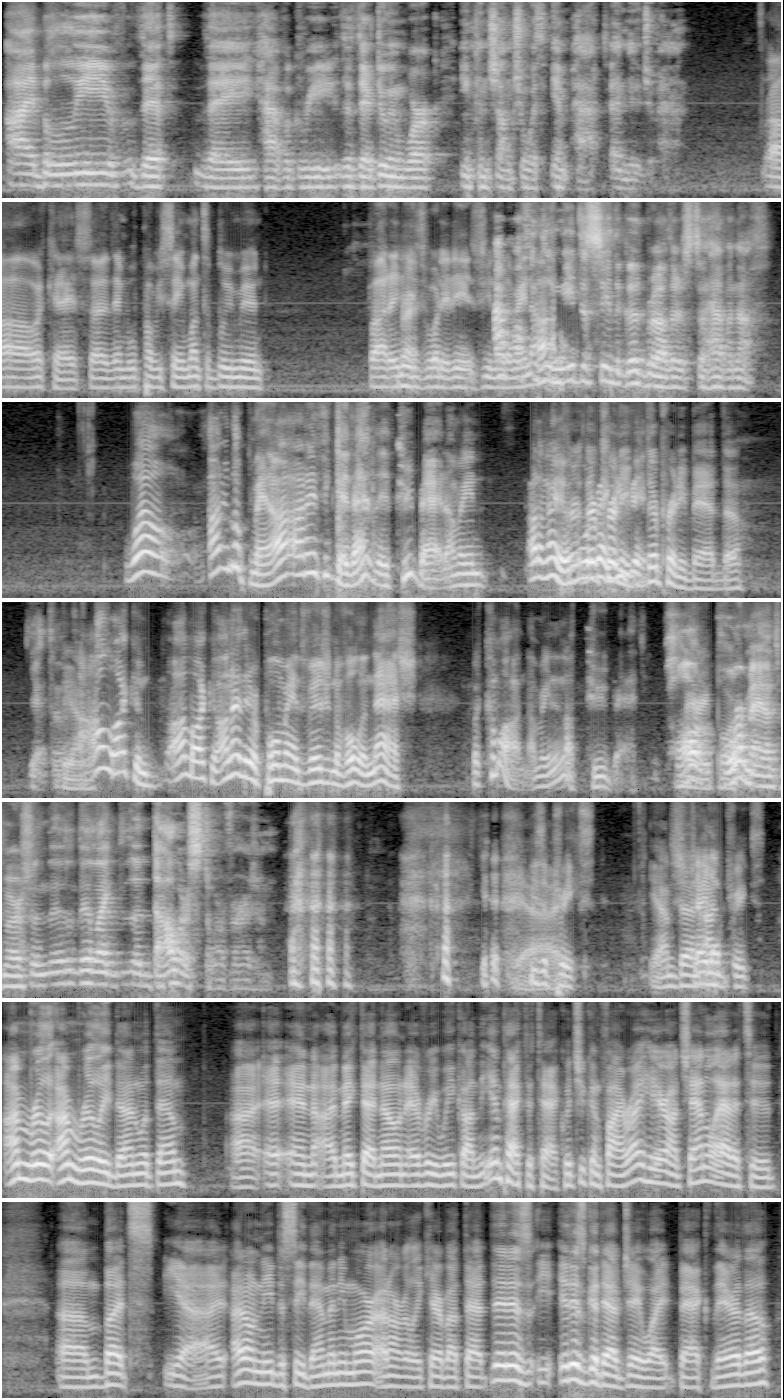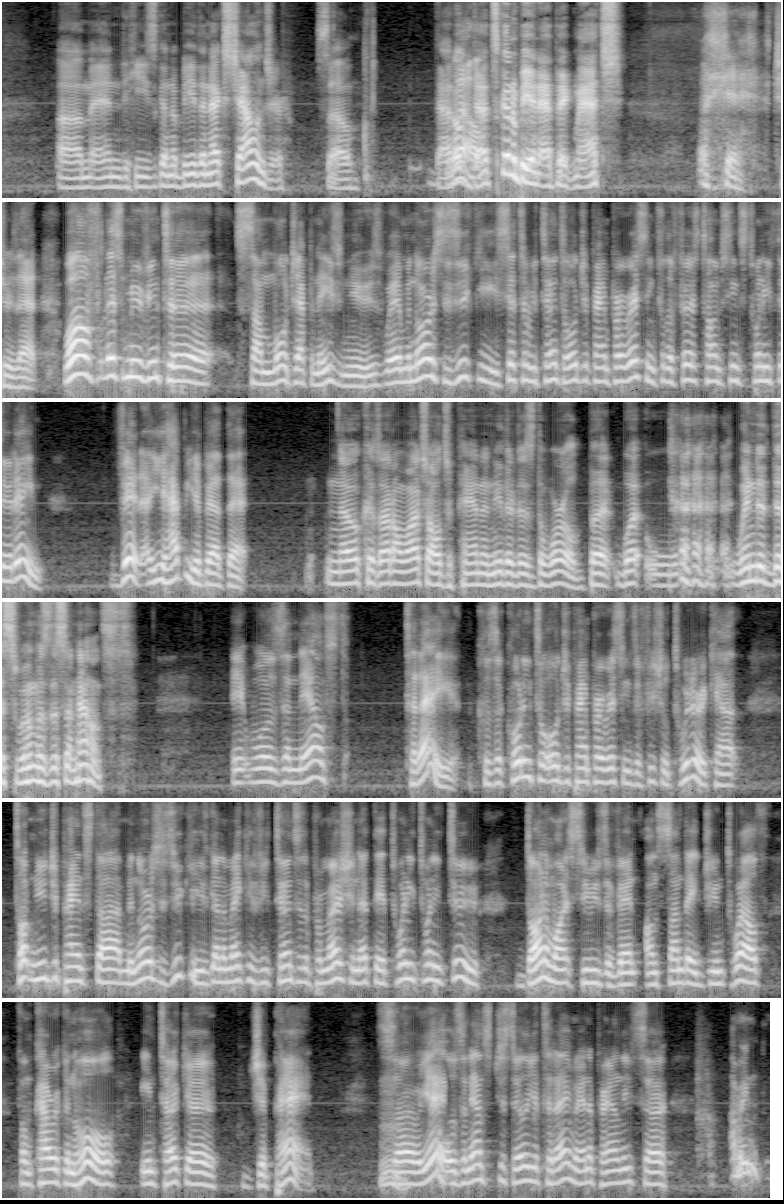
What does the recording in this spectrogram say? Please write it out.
I believe that they have agreed that they're doing work in conjunction with Impact and New Japan. Oh, okay. So then we'll probably see once a blue moon. But it is Right. what it is. You know How what I mean? often I- you need to see the Good Brothers to have enough? well, I mean, look, man, I, I don't think they're that. They're too bad. I mean, I don't know. They're, they're about you, pretty. They're pretty bad though. Yeah, To be honest. I like them. I like them. I know they're a poor man's version of Hall and Nash, but come on. I mean, they're not too bad. Poor, poor. poor man's version. They're, they're like the dollar store version. yeah, Yeah, These are I- pricks. Yeah, I'm done. Straight I'm, up pricks. I'm really, I'm really done with them. Uh, and I make that known every week on the Impact Attack, which you can find right here on Channel Attitude. Um, but yeah, I, I don't need to see them anymore. I don't really care about that. It is it is good to have Jay White back there though, um, and he's going to be the next challenger. So that'll Well- that's going to be an epic match. Yeah, true that. Well, let's move into some more Japanese news where Minoru Suzuki is set to return to All Japan Pro Wrestling for the first time since 2013. Vet, are you happy about that? No, because I don't watch All Japan, and neither does the world. But what? when did this? When was this announced? It was announced today because, according to All Japan Pro Wrestling's official Twitter account, top New Japan star Minoru Suzuki is going to make his return to the promotion at their 2022 Dynamite Series event on Sunday, June 12th from Korakuen Hall in Tokyo, Japan. Hmm. So, yeah, it was announced just earlier today, man, apparently. So, I mean,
